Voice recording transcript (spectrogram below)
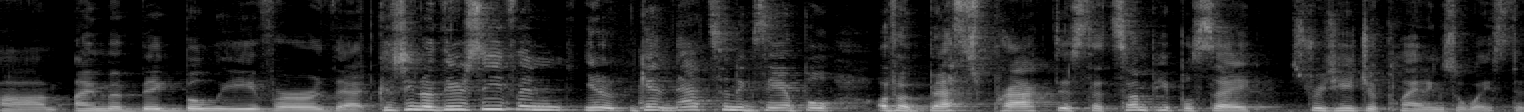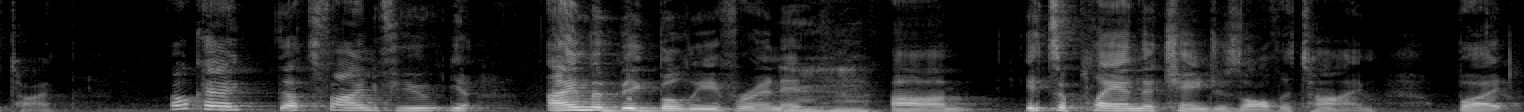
Um, I'm a big believer that, because, you know, there's even, you know, again, that's an example of a best practice that some people say strategic planning is a waste of time. Okay, that's fine if you, you know, I'm a big believer in it. Mm-hmm. Um, it's a plan that changes all the time, but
